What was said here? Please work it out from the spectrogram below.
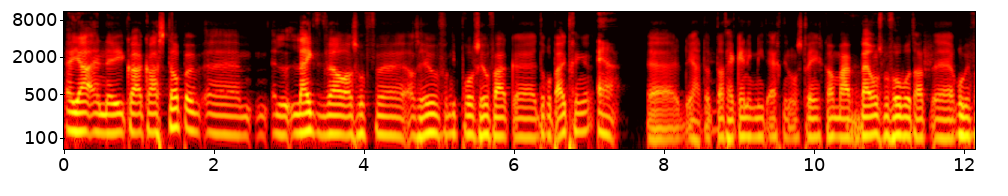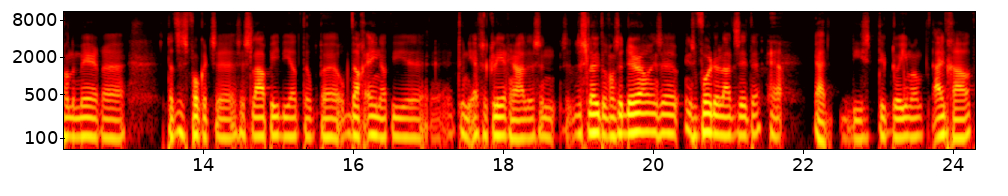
Eh, ja, en nee, qua, qua stappen ehm, lijkt het wel alsof eh, als heel veel van die profs heel vaak eh, erop uitgingen. Ja. Eh, ja, dat, dat herken ik niet echt in ons trainingskamp. Maar bij ons bijvoorbeeld had eh Robin van der Meer, eh, dat is Fokkert zijn slapie, die had op, op dag 1 had die, eh, toen hij even zijn kleren ging halen, zijn, de sleutel van zijn deur al in zijn, in zijn voordeur laten zitten. Ja. Ja, die is natuurlijk door iemand uitgehaald.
